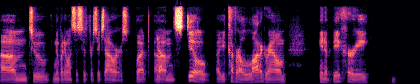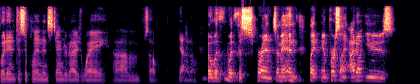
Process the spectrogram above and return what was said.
Um, to nobody wants to sit for six hours, but yeah. Um, still, uh, you cover a lot of ground in a big hurry, but in a disciplined and standardized way. Um, so Yeah. I know. But with with the sprint, I mean, and like you know, personally, I don't use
